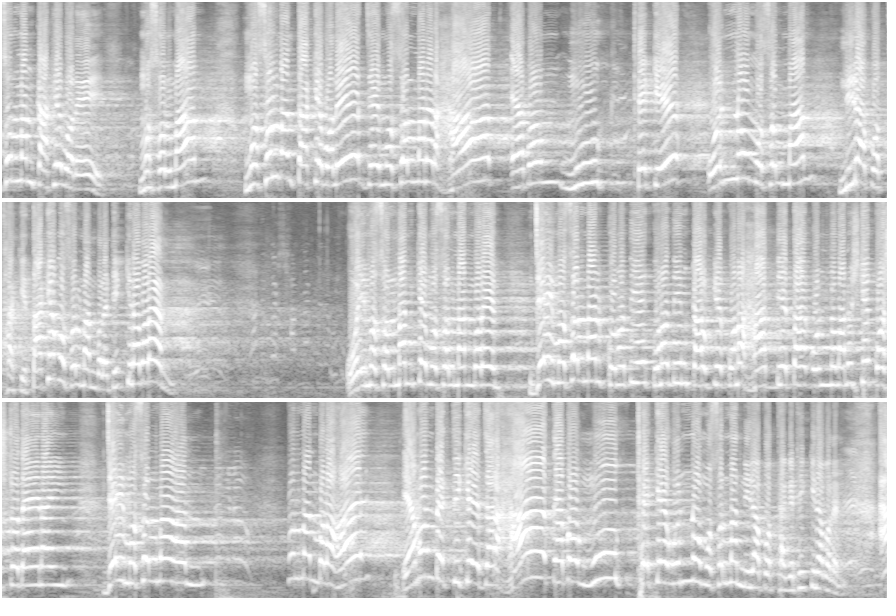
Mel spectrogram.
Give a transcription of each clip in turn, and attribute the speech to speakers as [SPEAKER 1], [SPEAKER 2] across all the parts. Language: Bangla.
[SPEAKER 1] মুসলমান কাকে বলে? মুসলমান? মুসলমান তাকে বলে যে মুসলমানের হাত এবং মুখ থেকে অন্য মুসলমান নিরাপদ থাকে। তাকে মুসলমান বলে, ঠিক কিনা বলেন? ওই মুসলমানকে মুসলমান বলে, যেই মুসলমান কোনোদিন কোনোদিন কাউকে কোনো হাত দিয়ে তা অন্য মানুষকে কষ্ট দেয় নাই। যেই মুসলমান মুসলমান বলা হয় এমন ব্যক্তিকে যার হাত এবং মুখ থেকে অন্য মুসলমান নিরাপদ থাকে, ঠিক কিনা বলেন?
